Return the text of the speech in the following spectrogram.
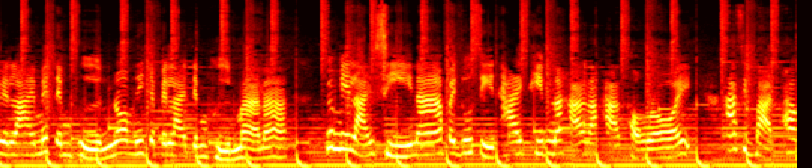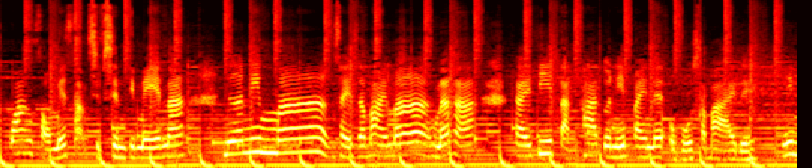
เป็นลายไม่เต็มผืนรอบนี้จะเป็นลายเต็มผืนมานะคะก็มีหลายสีนะ ไปดูสีท้ายคลิปนะคะ ราคา 50 บาท ผ้ากว้าง 2 เมตร 30เซนติเมตรนะ เนื้อนิ่มมาก ใส่สบายมากนะคะ ใครที่ตัดผ้าตัวนี้ไปเนี่ย โอ้โห สบายเลย นิ่ม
